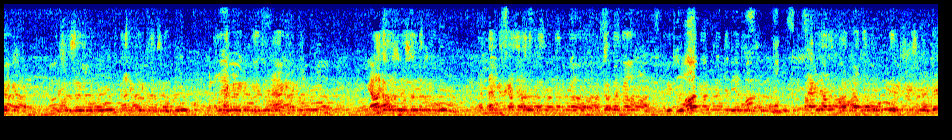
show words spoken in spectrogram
సదర్ కార్యక్రమం ఏర్పాటు చేసిన సదర్ కార్యక్రమం యాదవ సోదరులకు అందరికీ సందర్భంగా మీకు మాట్లాడతాము ఒకే విషయం ఏంటంటే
